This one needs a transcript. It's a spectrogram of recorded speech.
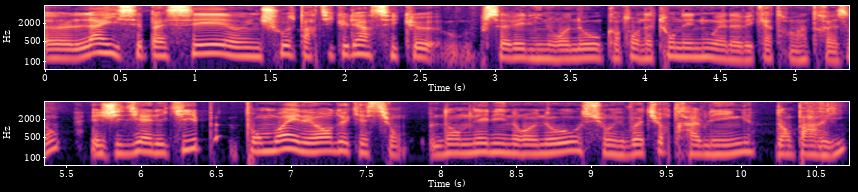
euh, Là, il s'est passé une chose particulière, c'est que, vous savez, Lynn Renault, quand on a tourné, nous, elle avait 93 ans. Et j'ai dit à l'équipe, pour moi, il est hors de question d'emmener Lynn Renault sur une voiture travelling dans Paris.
